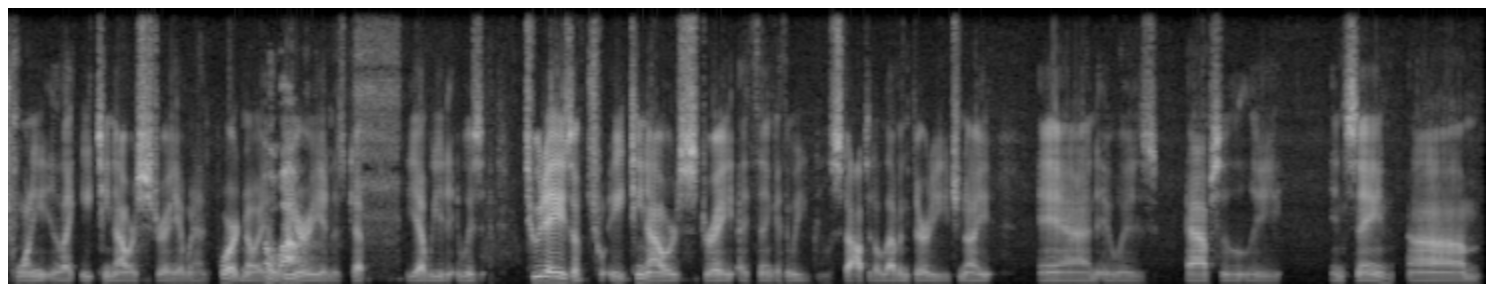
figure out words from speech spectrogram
20 like 18 hours straight. I went had Portnoy and oh, wow. Leary and just kept yeah, we it was two days of 18 hours straight, I think. I think we stopped at 11:30 each night and it was absolutely insane. Um,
